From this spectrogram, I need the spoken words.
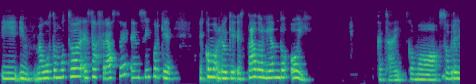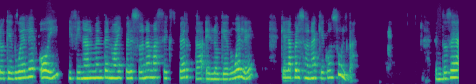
Y, me gustó mucho esa frase en sí porque es como lo que está doliendo hoy, ¿cachai? Como sobre lo que duele hoy y finalmente no hay persona más experta en lo que duele que la persona que consulta. Entonces,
